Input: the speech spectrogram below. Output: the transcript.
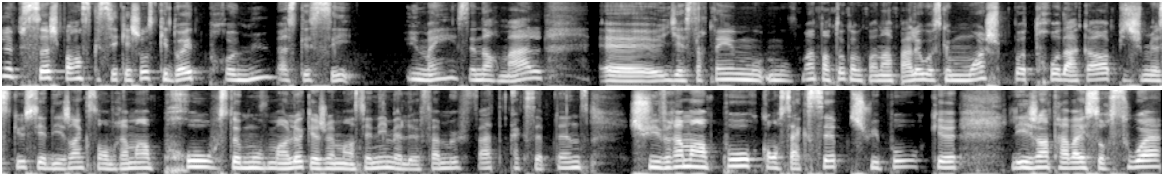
Puis ça, je pense que c'est quelque chose qui doit être promu parce que c'est humain, c'est normal. Euh, il y a certains mou- mouvements, tantôt comme on en parlait, où est-ce que moi, je suis pas trop d'accord, puis je m'excuse s'il y a des gens qui sont vraiment pro ce mouvement-là que je vais mentionner, mais le fameux fat acceptance, je suis vraiment pour qu'on s'accepte, je suis pour que les gens travaillent sur soi,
